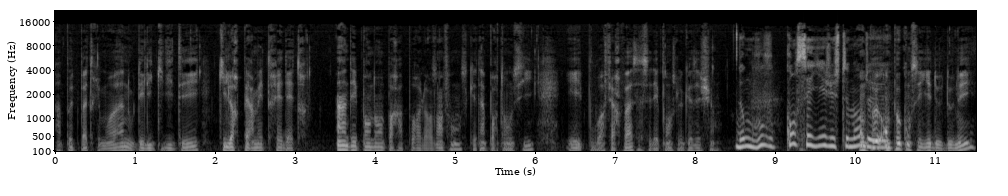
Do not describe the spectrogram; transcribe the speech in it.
un peu de patrimoine ou des liquidités qui leur permettraient d'être indépendants par rapport à leurs enfants, ce qui est important aussi, et pouvoir faire face à ces dépenses le cas échéant. Donc vous, vous conseillez justement on de... Peut, on peut conseiller de donner,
